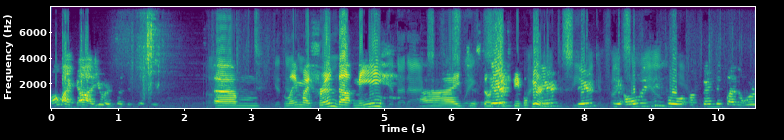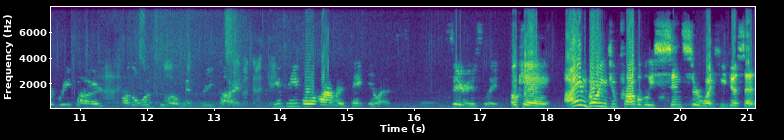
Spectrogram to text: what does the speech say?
Oh my god, you are such a pussy. Um, blame my friend, not me. Get that axe I just don't Dude, judge people, I period. to see Dude, the only way out of people offended by the word retard are the ones who are with Sorry retards. You people are ridiculous. Seriously. Okay, I am going to probably censor what he just said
